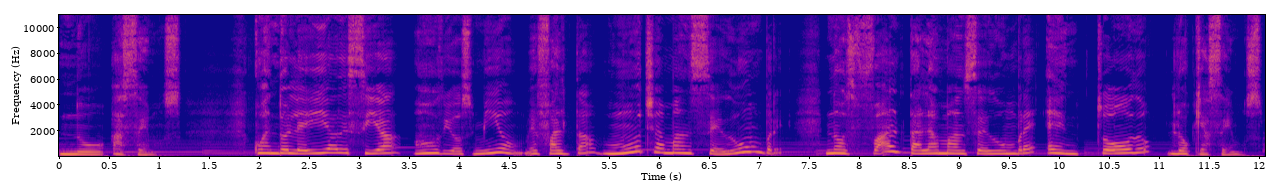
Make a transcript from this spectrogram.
no hacemos? Cuando leía decía, oh Dios mío, me falta mucha mansedumbre. Nos falta la mansedumbre en todo lo que hacemos.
